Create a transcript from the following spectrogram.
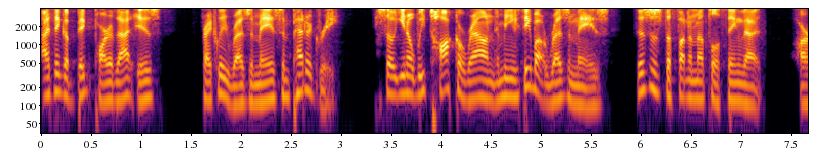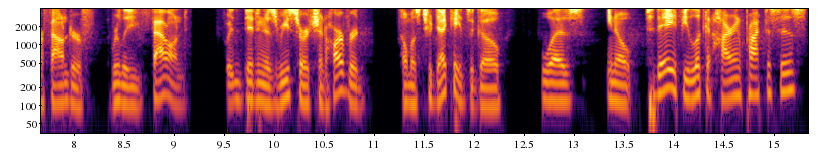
I think a big part of that is, frankly, resumes and pedigree. So, you know, we talk around, I mean, you think about resumes, this is the fundamental thing that our founder really found, uh, did in his research at Harvard almost two decades ago, was, you know, today, if you look at hiring practices,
